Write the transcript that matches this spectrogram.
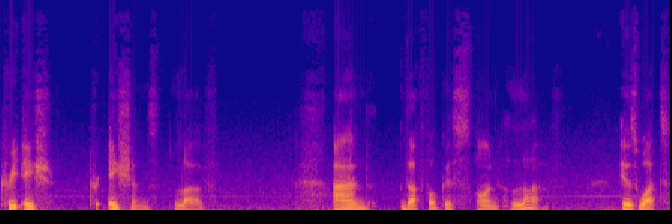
creation, creation's love. And the focus on love is what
